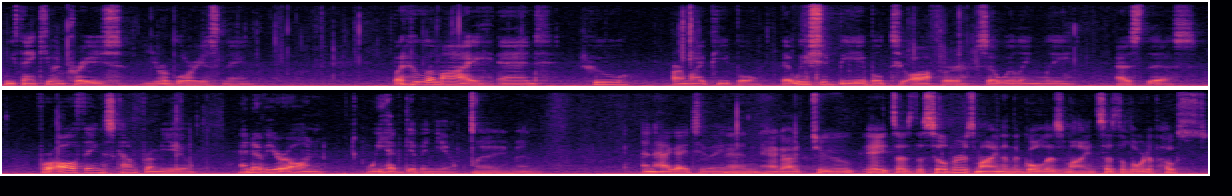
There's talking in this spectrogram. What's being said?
we thank you and praise your glorious name. But who am I, and who are my people, that we should be able to offer so willingly as this? For all things come from you, and of your own we have given you. Amen. And Haggai 2, 8. And Haggai 2 8 says, The silver is mine and the gold is mine, says the Lord of hosts.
